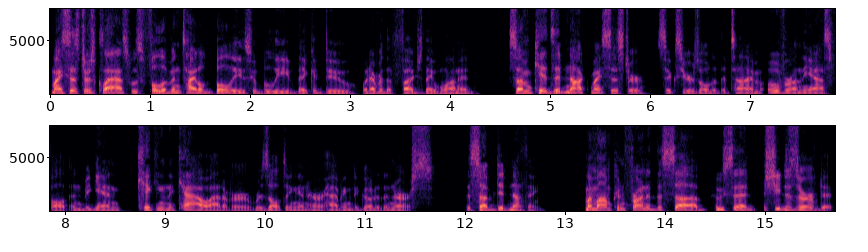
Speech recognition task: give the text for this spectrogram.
My sister's class was full of entitled bullies who believed they could do whatever the fudge they wanted. Some kids had knocked my sister, six years old at the time, over on the asphalt and began kicking the cow out of her, resulting in her having to go to the nurse. The sub did nothing. My mom confronted the sub, who said she deserved it.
